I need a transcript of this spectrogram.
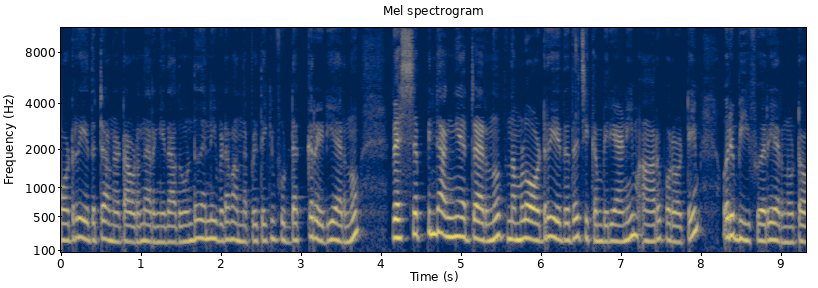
ഓർഡർ ചെയ്തിട്ടാണ് കേട്ടോ അവിടെ നിന്ന് ഇറങ്ങിയത്. അതുകൊണ്ട് തന്നെ ഇവിടെ വന്നപ്പോഴത്തേക്കും ഫുഡൊക്കെ റെഡി ആയിരുന്നു. വിശപ്പിന്റെ അങ്ങേയറ്റായിരുന്നു നമ്മൾ ഓർഡർ ചെയ്തത് ചിക്കൻ ബിരിയാണിയും ആറ് പൊറോട്ടയും ഒരു ബീഫ് കറി ആയിരുന്നു കേട്ടോ.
